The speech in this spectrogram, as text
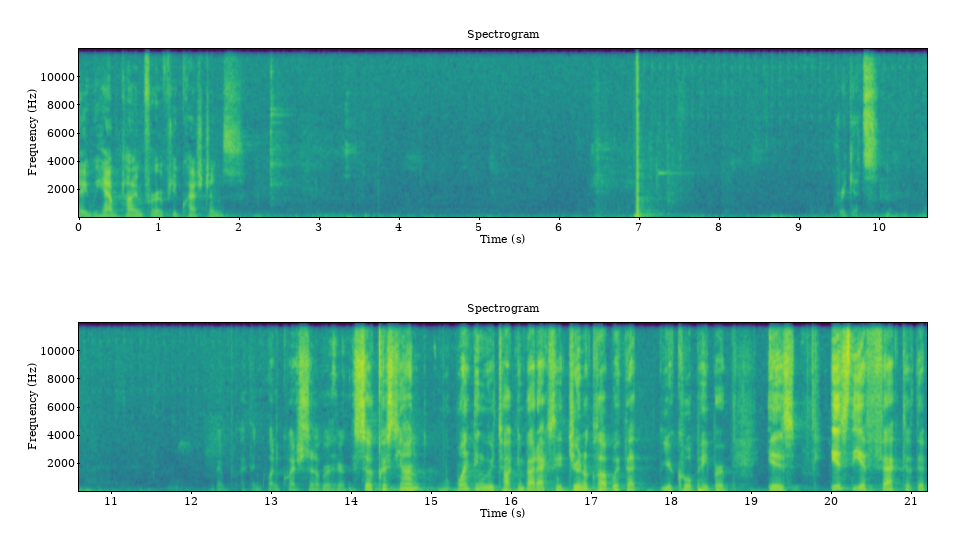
Okay, we have time for a few questions. Crickets. I think one question over here. So, Christian, one thing we were talking about actually at Journal Club with that your cool paper is is the effect of the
